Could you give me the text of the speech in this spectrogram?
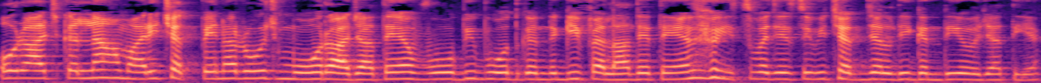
और आजकल ना हमारी छत पे ना रोज़ मोर आ जाते हैं, वो भी बहुत गंदगी फैला देते हैं तो इस वजह से भी छत जल्दी गंदी हो जाती है।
